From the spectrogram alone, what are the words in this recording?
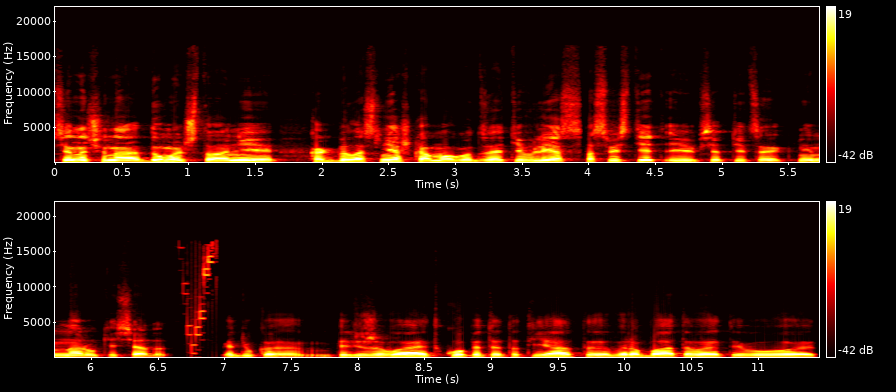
Все начинают думать, что они, как Белоснежка, могут зайти в лес, посвистеть, и все птицы к ним на руки сядут. Гадюка переживает, копит этот яд, вырабатывает его.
